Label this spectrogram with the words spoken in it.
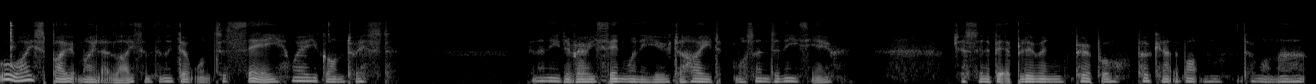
Oh, I spy it might look like something I don't want to see. Where you gone, Twist? Gonna need a very thin one of you to hide what's underneath you. Just in a bit of blue and purple poking at the bottom. Don't want that.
